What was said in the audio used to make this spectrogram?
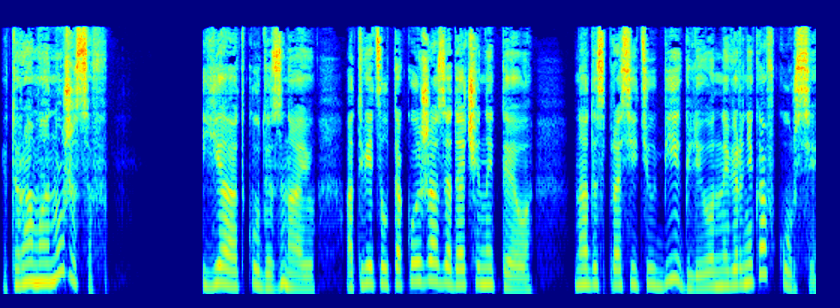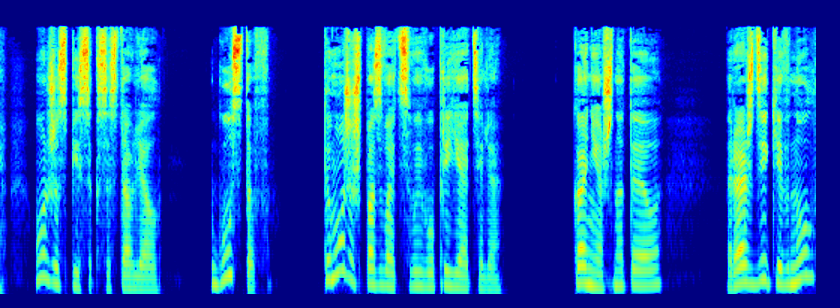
Это роман ужасов? Я откуда знаю, ответил такой же озадаченный Тео. Надо спросить у Бигли, он наверняка в курсе. Он же список составлял. Густав, ты можешь позвать своего приятеля? Конечно, Тео. Рожди кивнул,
